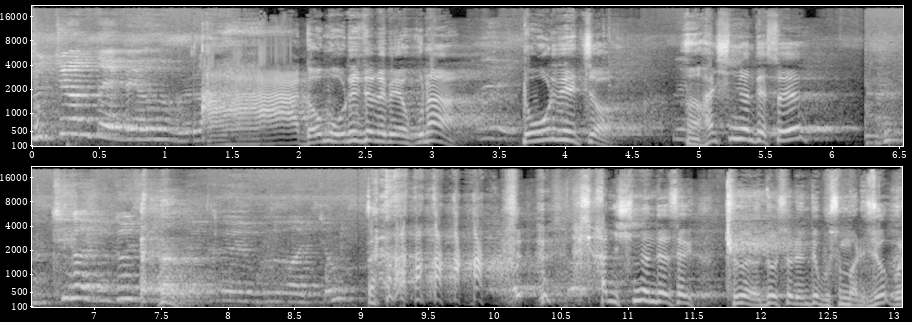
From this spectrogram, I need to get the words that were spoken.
유치원 때 배운 몰라. 아 너무 오래전에 배웠구나. 너무 오래됐죠? 어, 한 10년 됐어요? 제가 유도 그 무슨 말이죠? 한 10년 돼서 제가 여덟 살인데 무슨 말이죠?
